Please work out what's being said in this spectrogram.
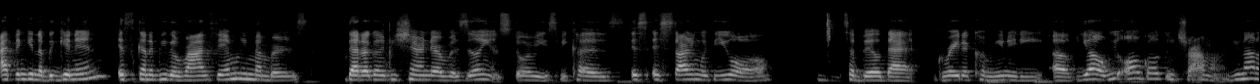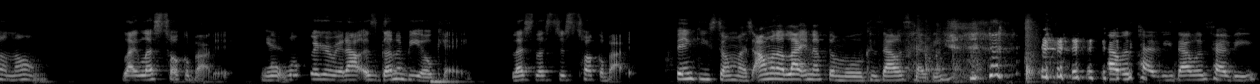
I think in the beginning, it's gonna be the Ron family members that are gonna be sharing their resilience stories because it's it's starting with you all to build that greater community of yo, we all go through trauma. You're not alone like, let's talk about it. Yeah. We'll, we'll figure it out. It's gonna be okay. Let's let's just talk about it. Thank you so much. I want to lighten up the mood because that was heavy. that was heavy. That was heavy.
